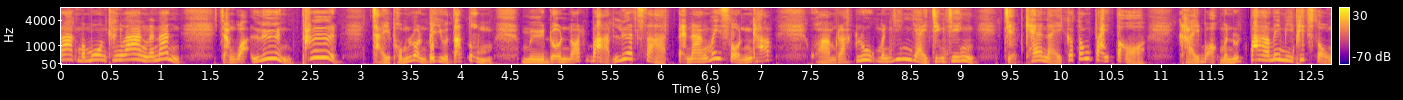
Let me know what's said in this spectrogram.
รากมะม่วงข้างล่างนะนั่น จังหวะลื่น พืดใจผมหล่นไปอยู่ตาตุ่ม มือโดนน็อตบาดเลือดสาด แต่นางไม่สนครับ ความรักลูกมันยิ่งใหญ่จริง ๆ เจ็บแค่ไหนก็ต้องไปต่อ ใครบอกมนุษย์ป้าไม่มีพิษสง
